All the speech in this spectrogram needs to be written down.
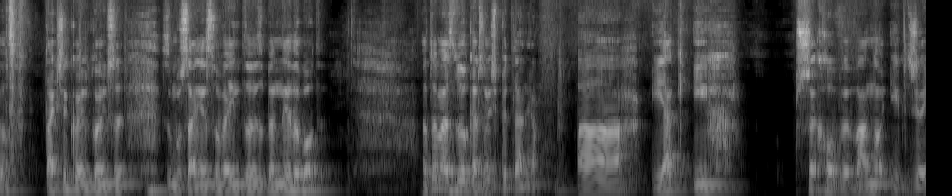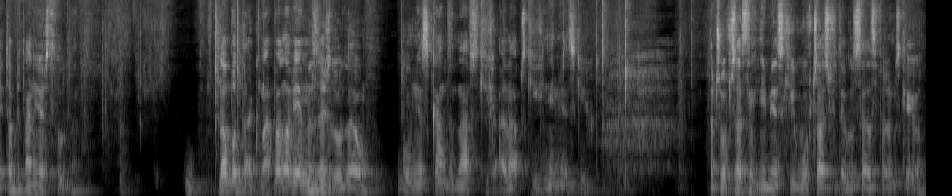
No tak się koń- kończy zmuszanie Słowianin do zbędnej roboty. Natomiast druga część pytania. A jak ich przechowywano i gdzie? I to pytanie jest trudne. No bo tak, na pewno wiemy ze źródeł, głównie skandynawskich, arabskich niemieckich, znaczy ówczesnych niemieckich, wówczas Świętego Królestwa Rzymskiego,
